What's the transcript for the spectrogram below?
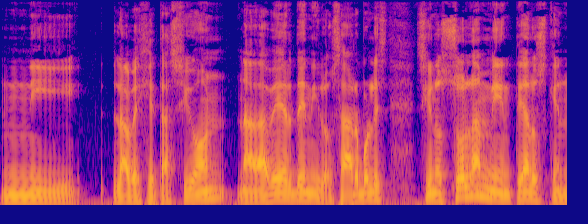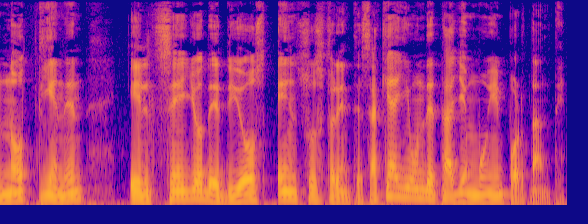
ni la vegetación, nada verde, ni los árboles, sino solamente a los que no tienen el sello de Dios en sus frentes. Aquí hay un detalle muy importante.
